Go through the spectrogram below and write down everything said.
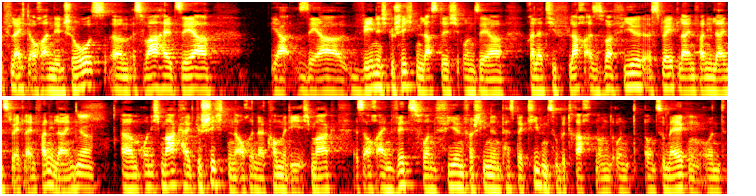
vielleicht auch an den Shows. Ähm, es war halt sehr ja, sehr wenig geschichtenlastig und sehr relativ flach. Also es war viel Straight Line, Funny Line, Straight Line, Funny Line. Ja. Ähm, und ich mag halt Geschichten auch in der Comedy. Ich mag es auch einen Witz von vielen verschiedenen Perspektiven zu betrachten und, und, und zu melken. Und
